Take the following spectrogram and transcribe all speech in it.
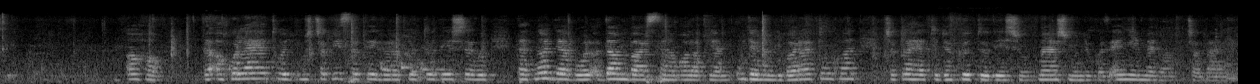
szépen. Aha, de akkor lehet, hogy most csak visszatérve a kötődésre, hogy tehát nagyjából a Dunbar szám alapján ugyanannyi barátunk van, csak lehet, hogy a kötődésünk más, mondjuk az enyém meg a Csabáné.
